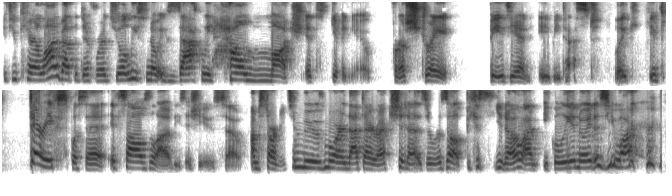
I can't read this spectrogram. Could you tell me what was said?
if you care a lot about the difference, you'll at least know exactly how much it's giving you for a straight Bayesian A B test. Like it's very explicit. It solves a lot of these issues. So I'm starting to move more in that direction as a result because, you know, I'm equally annoyed as you are.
